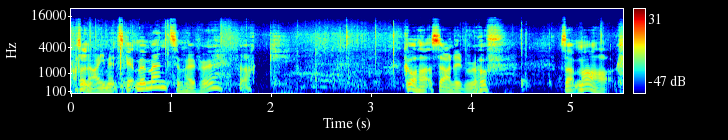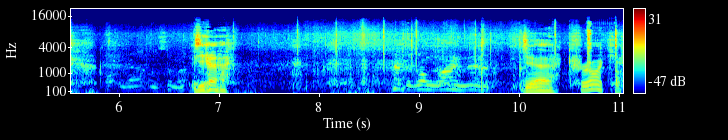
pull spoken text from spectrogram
I don't know how you meant to get momentum over here. Fuck. God, that sounded rough. Was that Mark? Yeah. Had the wrong line there. Yeah, crikey.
